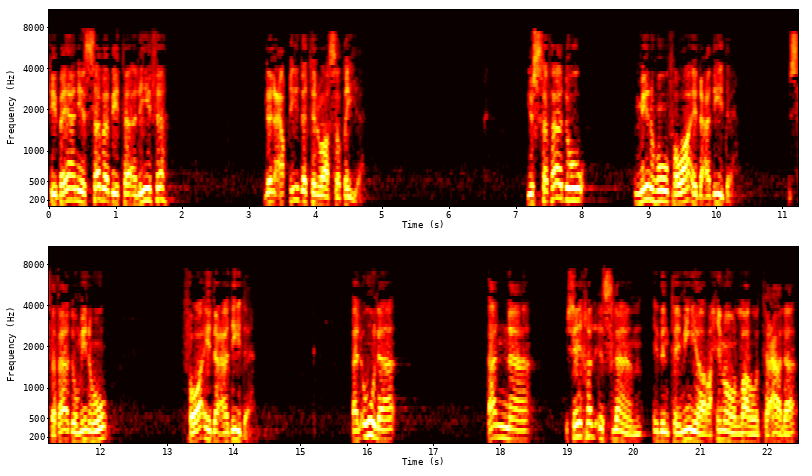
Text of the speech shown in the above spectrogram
في بيان سبب تأليفه للعقيدة الواسطية. يستفاد منه فوائد عديدة. يستفاد منه فوائد عديدة. الأولى أن شيخ الإسلام ابن تيمية رحمه الله تعالى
